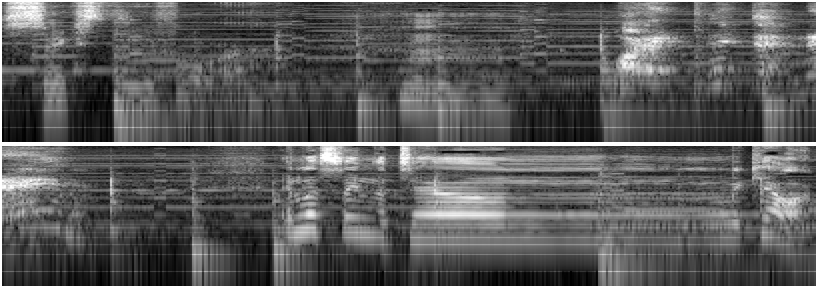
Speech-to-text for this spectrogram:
64. Hmm. Why did I pick that name? And let's name the town McAllen.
